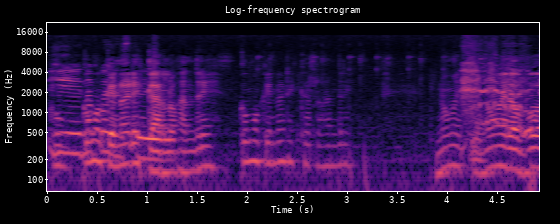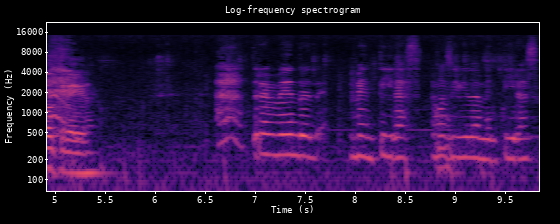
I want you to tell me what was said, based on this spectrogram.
¿Cómo, Y cómo no, que pues, no eres Carlos Andrés? ¿Cómo que no eres Carlos Andrés? No me, no me lo puedo creer. Tremendo. Mentiras. Hemos vivido en mentiras.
